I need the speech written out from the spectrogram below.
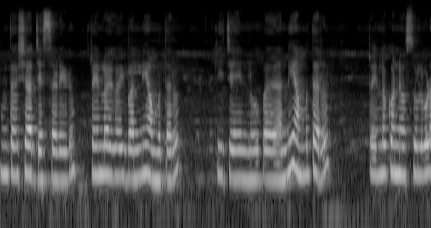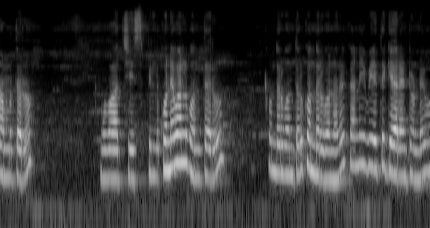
అంత హుషారు చేస్తాడు వీడు ట్రైన్లో ఇగో ఇవన్నీ అమ్ముతారు. కీ చైన్లు అన్నీ అమ్ముతారు. ట్రైన్లో కొన్ని వస్తువులు కూడా అమ్ముతారు. వాచెస్ పిల్ల కొనేవాళ్ళు కొంటారు కొందరు కొంటారు కొందరు కొనరు. కానీ ఇవి అయితే గ్యారెంటీ ఉండేవి.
